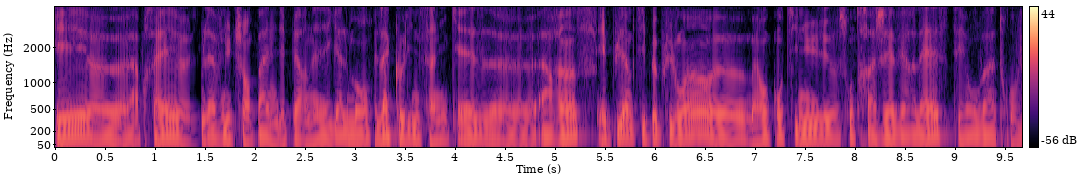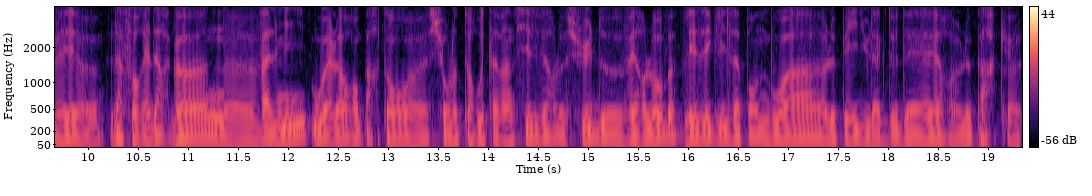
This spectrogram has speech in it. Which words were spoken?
Et euh, après, euh, l'avenue de Champagne d'Épernay également, la colline Saint-Nicaise euh, à Reims. Et puis un petit peu plus loin, euh, ben, on continue son trajet vers l'est et on va trouver euh, la forêt d'Argonne, euh, Valmy, ou alors en partant euh, sur l'autoroute A26 vers le sud, euh, vers l'Aube, les églises à pans de bois, le pays du lac de Der, euh, le parc euh,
